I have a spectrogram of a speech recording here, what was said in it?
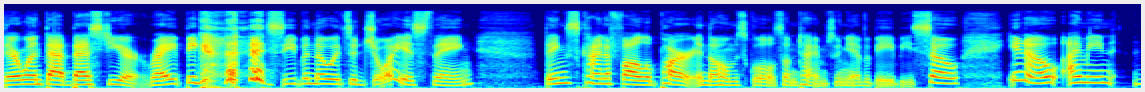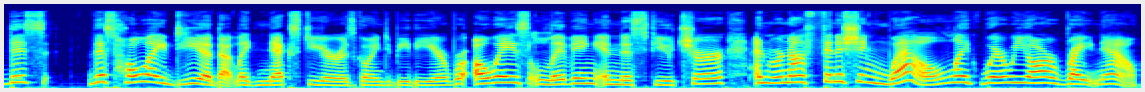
there went that best year, right? Because even though it's a joyous thing, things kind of fall apart in the homeschool sometimes when you have a baby. So, you know, I mean, this this whole idea that like next year is going to be the year, we're always living in this future and we're not finishing well like where we are right now.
